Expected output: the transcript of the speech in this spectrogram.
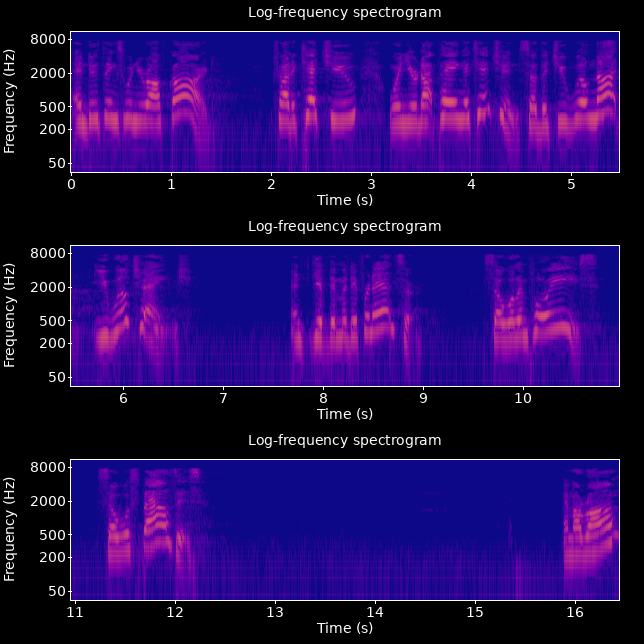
and do things when you're off guard. Try to catch you when you're not paying attention so that you will not, you will change and give them a different answer. So will employees. So will spouses. Am I wrong?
